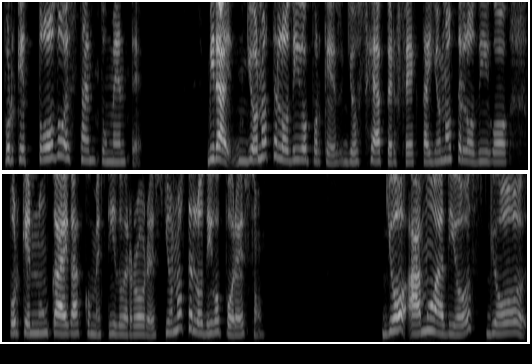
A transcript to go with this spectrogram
porque todo está en tu mente. Mira, yo no te lo digo porque yo sea perfecta, yo no te lo digo porque nunca haya cometido errores, yo no te lo digo por eso yo amo a Dios, yo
